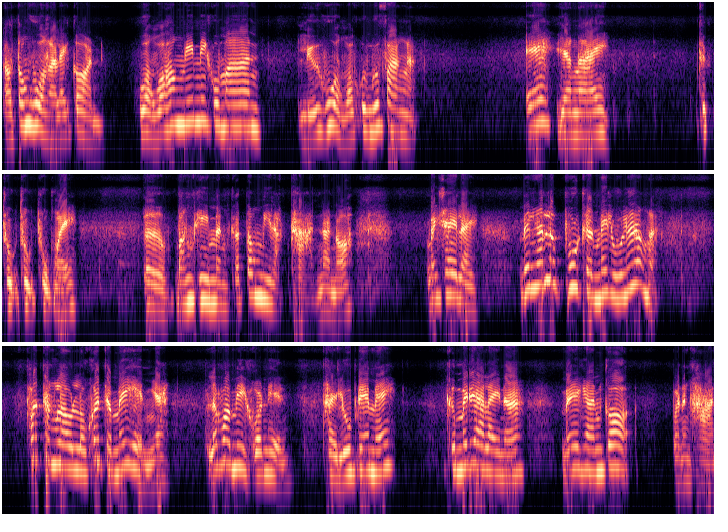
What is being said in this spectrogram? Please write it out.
เราต้องห่วงอะไรก่อน ห่วงว่าห้องนี้มีกุมารหรือห่วงว่าคุณผู้ฟังอะ เอ๊ะ ยังไง ถูกถูกถูกถูกไหมเออ บางทีมันก็ต้องมีหลักฐานน่ะเนาะไม่ใช่อะไร ไม่งั้นเราพูดกันไม่รู้เรื่องอะ เพราะทางเราเราก็จะไม่เห็นไงแล้วพอมีคนเห็นถ่ายรูปได้ไหมคือไม่ได้อะไรนะ ไม่งั้นก็วันอังคาร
